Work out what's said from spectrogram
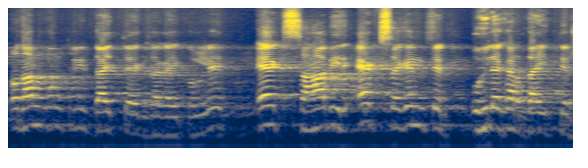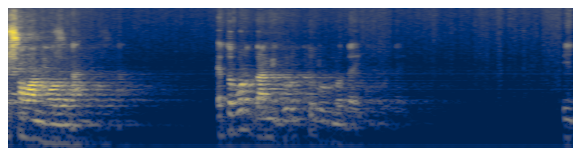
প্রধানমন্ত্রীর দায়িত্ব এক জায়গায় করলে এক সাহাবির এক সেকেন্ডের ওই লেখার দায়িত্বের সমান হবে না। এত বড় দামি, গুরুত্বপূর্ণ দায়িত্ব। এই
